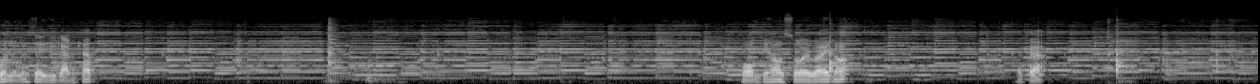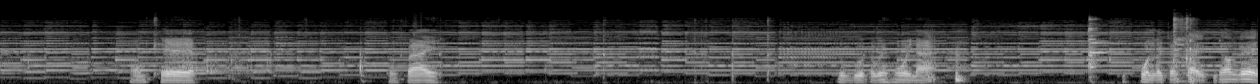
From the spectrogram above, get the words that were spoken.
พริกป่นเราไว้ใส่ทีหลังครับ หอมที่เราซอยไว้เนาะแล้วก็หอมแขกลงไปลูกดูดเอาไว้โหยหน้าพริกป่นเราจะใส่พี่น้องเลย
